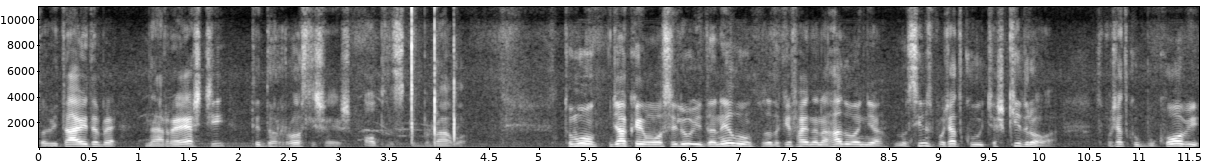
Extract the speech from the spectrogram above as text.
то вітаю тебе. Нарешті ти дорослішаєш. Оплески, браво! Тому дякуємо Василю і Данилу за таке файне нагадування. Носім спочатку тяжкі дрова, спочатку букові,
